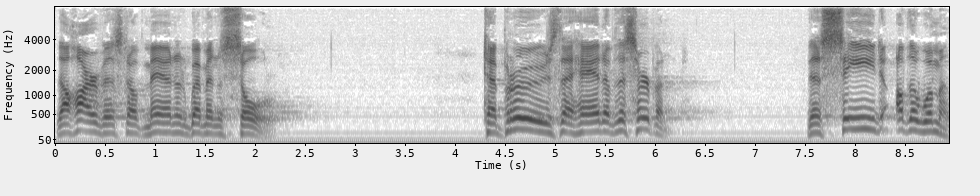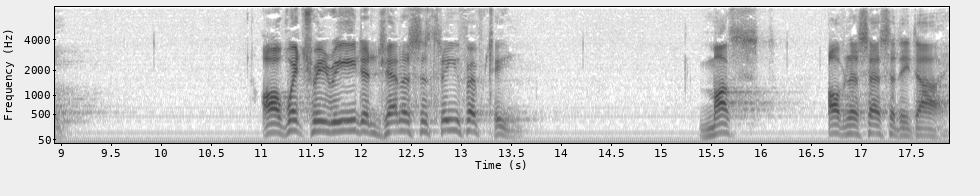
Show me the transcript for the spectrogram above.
the harvest of men and women's soul. To bruise the head of the serpent, the seed of the woman, of which we read in Genesis 3:15, must of necessity die.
